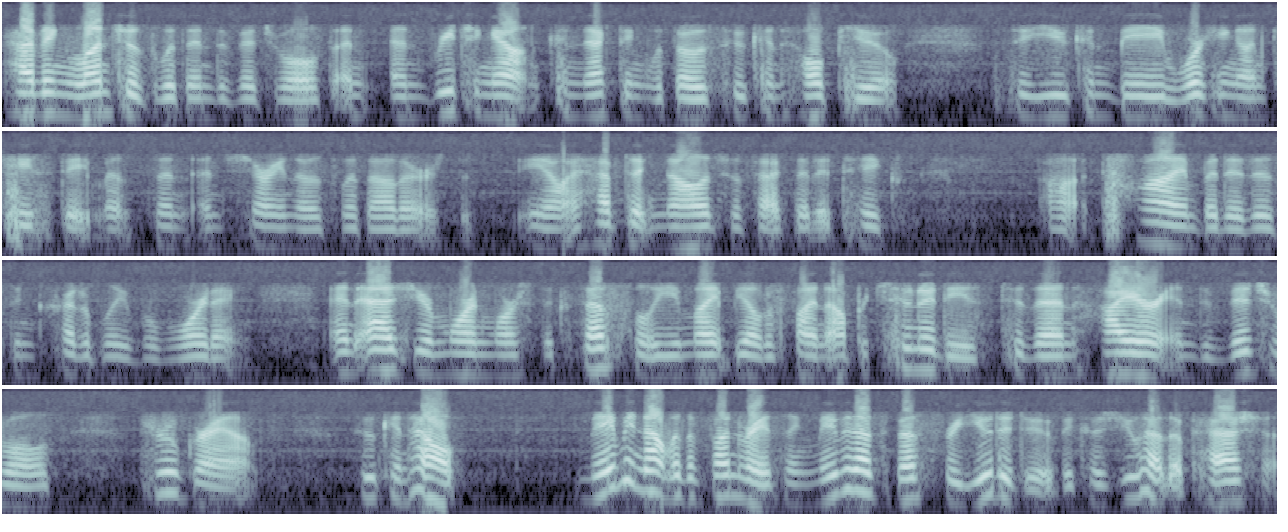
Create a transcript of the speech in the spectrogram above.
having lunches with individuals and, and reaching out and connecting with those who can help you. So you can be working on case statements and, and sharing those with others. It's, you know, I have to acknowledge the fact that it takes uh, time, but it is incredibly rewarding. And as you're more and more successful, you might be able to find opportunities to then hire individuals through grants who can help. Maybe not with the fundraising. Maybe that's best for you to do because you have the passion,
